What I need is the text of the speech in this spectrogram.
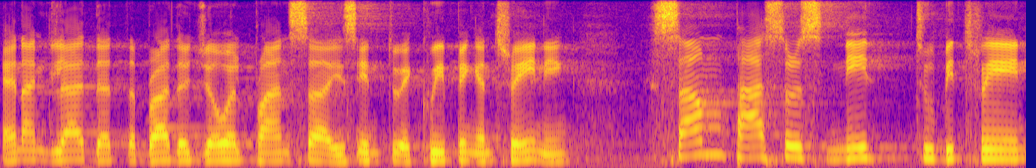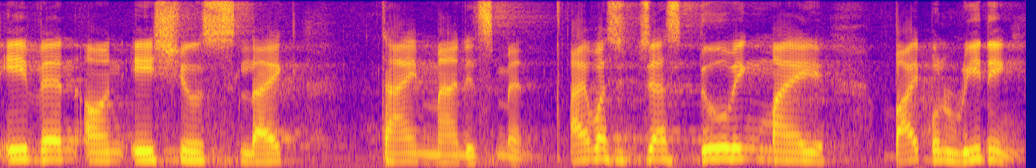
And I'm glad that the brother Joel Pranza is into equipping and training. Some pastors need to be trained even on issues like time management. I was just doing my Bible reading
